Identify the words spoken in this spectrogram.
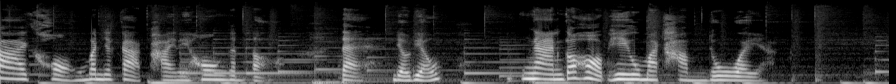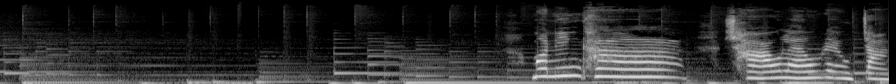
บายของบรรยากาศภายในห้องกันต่อ แต่เดี๋ยวเดี๋ยวงานก็หอบฮิวมาทำด้วยอะมอร์นิ่งค่ะ เช้าแล้วเร็วจัง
